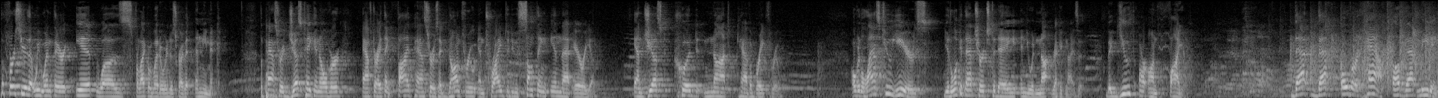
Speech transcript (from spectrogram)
The first year that we went there, it was, for lack of a better way to describe it, anemic. The pastor had just taken over after I think five pastors had gone through and tried to do something in that area and just could not have a breakthrough. Over the last two years, you'd look at that church today and you would not recognize it. The youth are on fire. That, that over half of that meeting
